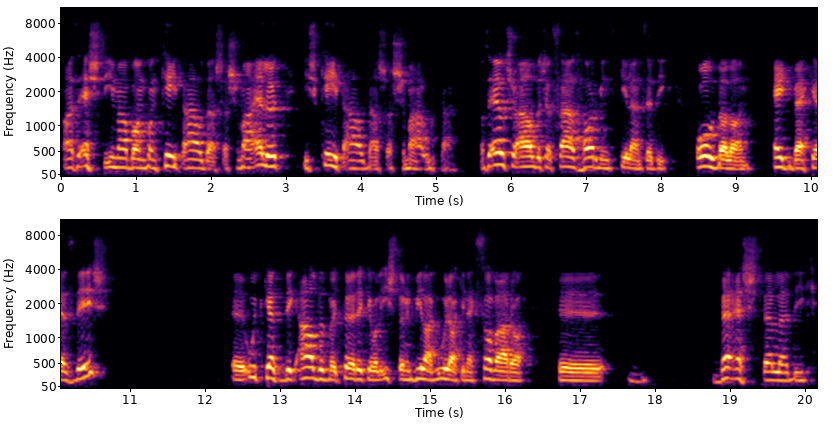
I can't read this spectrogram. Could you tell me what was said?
az esti imában van két áldás a Sma előtt, és két áldás a Sma után. Az első áldás a 139. oldalon egy bekezdés, úgy kezdődik, áldott vagy törékevel Istenünk világ úr, akinek szavára beesteledik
